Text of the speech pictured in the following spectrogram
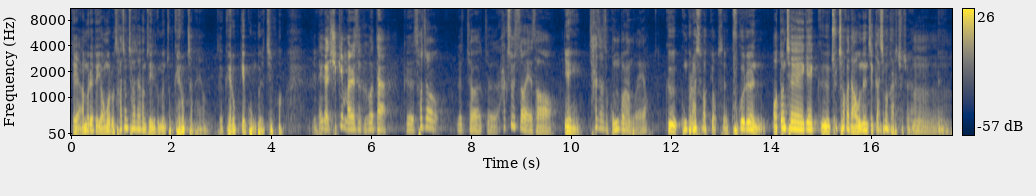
이제 아무래도 영어로 사전 찾아가면서 읽으면 좀 괴롭잖아요. 괴롭게 공부했죠. 예. 그러니까 쉽게 말해서 그거 다 그 서적 그저 저 학술서에서 예. 찾아서 공부한 거예요. 그 공부를 할 수밖에 없어요. 구글은 어떤 책에 그 출처가 나오는지까지만 가르쳐 줘요. 음,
